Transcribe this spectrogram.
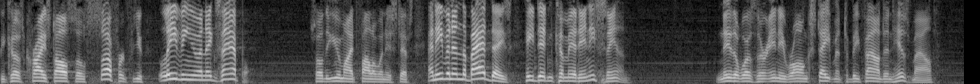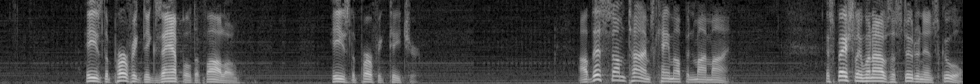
because Christ also suffered for you, leaving you an example, so that you might follow in his steps. And even in the bad days, he didn't commit any sin. Neither was there any wrong statement to be found in his mouth. He's the perfect example to follow. He's the perfect teacher. Now, this sometimes came up in my mind, especially when I was a student in school.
